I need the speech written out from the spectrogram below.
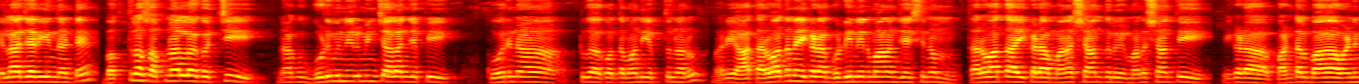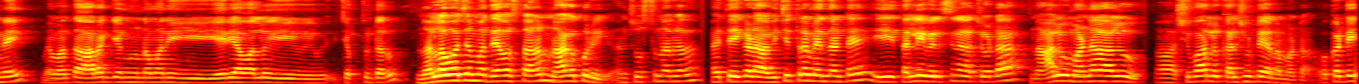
ఎలా జరిగిందంటే భక్తుల స్వప్నాల్లోకి వచ్చి నాకు గుడిని నిర్మించాలని చెప్పి కోరినట్టుగా కొంతమంది చెప్తున్నారు. మరి ఆ తర్వాతనే ఇక్కడ గుడి నిర్మాణం చేసినాం. తర్వాత ఇక్కడ మనశ్శాంతులు మనశ్శాంతి ఇక్కడ పంటలు బాగా వండినాయి మేమంతా ఆరోగ్యంగా ఉన్నామని ఈ ఏరియా వాళ్ళు ఈ చెప్తుంటారు. నల్లవోచమ్మ దేవస్థానం నాగపురి అని చూస్తున్నారు కదా. అయితే ఇక్కడ విచిత్రం ఏంటంటే ఈ తల్లి వెలిసిన చోట నాలుగు మండలాలు శివార్లు కలిసి ఉంటాయి అన్నమాట. ఒకటి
